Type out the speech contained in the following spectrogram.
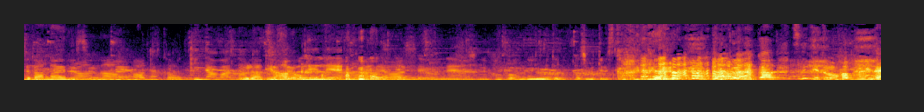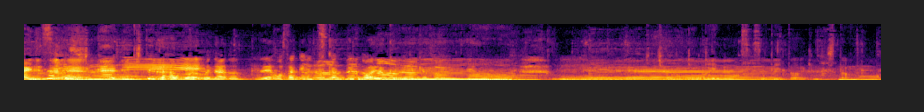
知らないですよね。なんか沖縄な裏らでは事情でねありうんますよね。ハブ見たの初めてですか。なかなかついててもハブ見ないですよね。生きてるハブはね。あのねお酒に使ってるのはよく見るけど。うん。貴重な経験もさせていただきました。もう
